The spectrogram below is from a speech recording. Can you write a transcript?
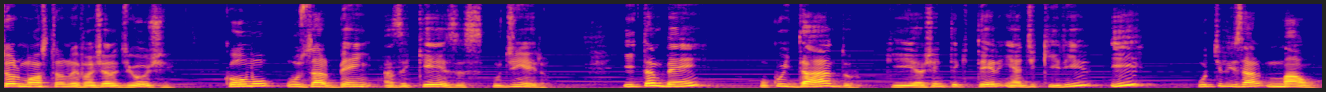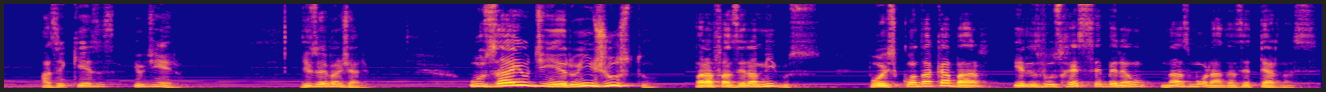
Senhor mostra no Evangelho de hoje como usar bem as riquezas, o dinheiro. E também o cuidado que a gente tem que ter em adquirir e utilizar mal as riquezas e o dinheiro. Diz o Evangelho: Usai o dinheiro injusto para fazer amigos, pois quando acabar, eles vos receberão nas moradas eternas.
